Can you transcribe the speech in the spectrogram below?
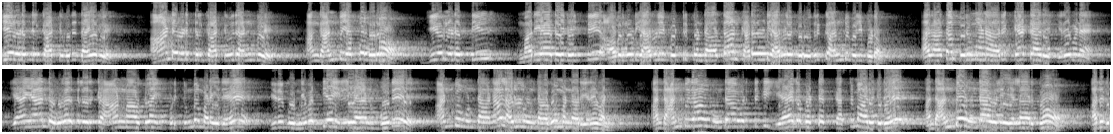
ஜீவனிடத்தில் காட்டுவது தயவு. ஆண்டவரிடத்தில் காட்டுவது அன்பு. அங்கு அன்பு எப்போ வரும்? ஜீவனிடத்தில் மரியாதை வைத்து அவர்களுடைய அருளை பெற்றுக்கொண்டால் தான் கடவுளுடைய அருளை பெறுவதற்கு அன்பு வெளிப்படும். அதனால தான் பெருமானாரு கேட்டாரு இறைவனை ஏன் ஏன் இந்த உலகத்துல இருக்க ஆன்மாவுக்கெல்லாம் இப்படி துன்பம் அடையுது? இதுக்கு ஒரு நிவர்த்தியே இல்லையான் போது அன்பு உண்டானால் அருள் உண்டாகும் மன்னார் இறைவன். அந்த அன்பு தான் உண்டாவதுக்கு ஏகப்பட்ட கஷ்டமா இருக்குது. அந்த அன்பே உண்டாவலையே எல்லாருக்கும் அதுக்கு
